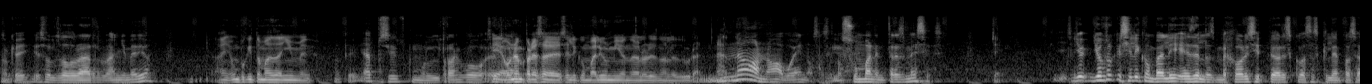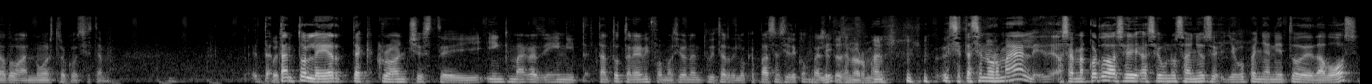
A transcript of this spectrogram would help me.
dólares. Ok, ¿eso les va a durar año y medio? Un poquito más de año y medio. Ok, ah, pues sí, como el rango... Sí, el a una empresa de Silicon Valley un millón de dólares no le dura nada. No, no, bueno, o sea, se lo suman en tres meses. Sí. Yo, yo creo que Silicon Valley es de las mejores y peores cosas que le han pasado a nuestro ecosistema. Pues tanto leer TechCrunch este, y Inc. Magazine y tanto tener información en Twitter de lo que pasa en Silicon Se Valley, te hace normal. se te hace normal. O sea, me acuerdo hace, hace unos años eh, llegó Peña Nieto de Davos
